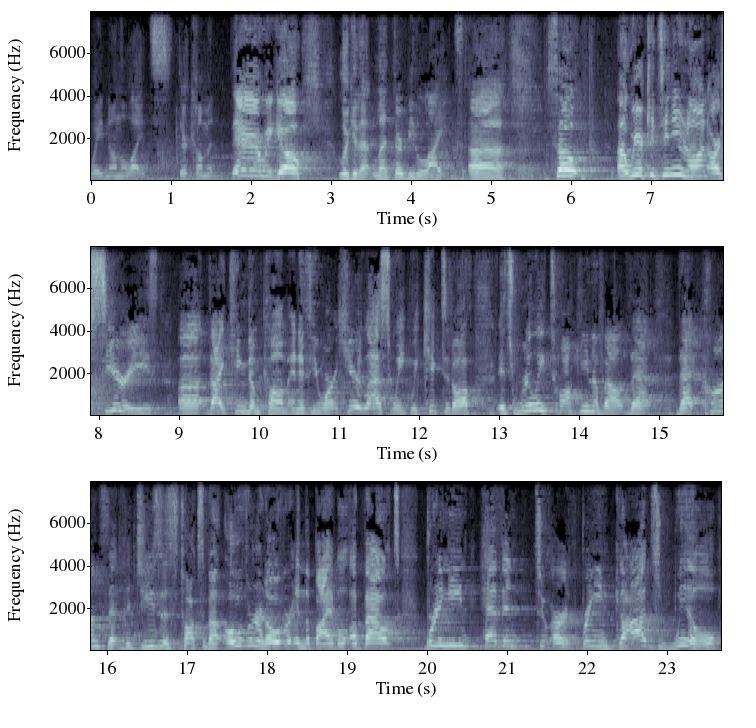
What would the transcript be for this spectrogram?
waiting on the lights. They're coming. There we go. Look at that. Let there be light. Uh, so, uh, we are continuing on our series, uh, Thy Kingdom Come. And if you weren't here last week, we kicked it off. It's really talking about that that concept that Jesus talks about over and over in the Bible about bringing heaven to earth, bringing God's will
